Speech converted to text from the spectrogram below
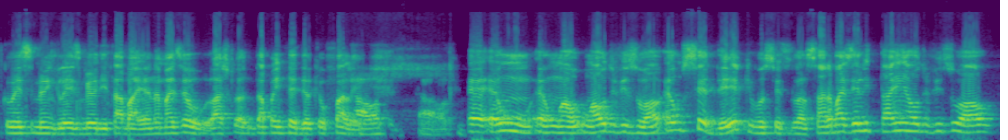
com esse meu inglês meio de Itabaiana, mas eu acho que dá para entender o que eu falei. Tá ótimo, tá ótimo. É, é, um, é um, um audiovisual, é um CD que vocês lançaram, mas ele está em audiovisual.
